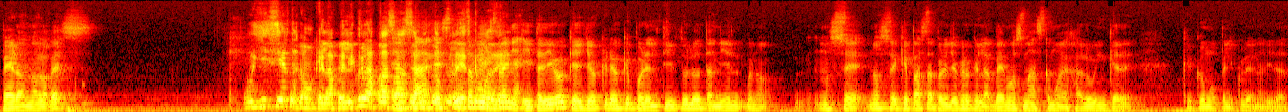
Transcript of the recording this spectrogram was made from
pero no lo ves. Oye, es cierto, como que la película pasa a es, está muy extraña. Y te digo que yo creo que por el título también, bueno, no sé, no sé qué pasa, pero yo creo que la vemos más como de Halloween que de, que como película de Navidad.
